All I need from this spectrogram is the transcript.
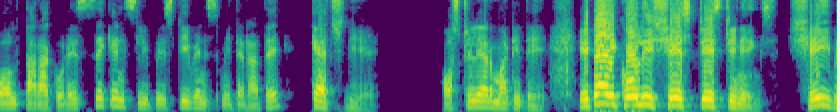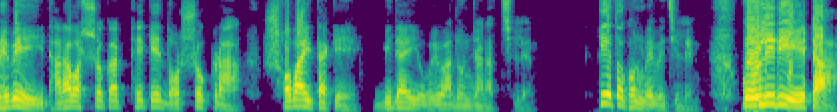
বল তাড়া করে সেকেন্ড স্লিপে স্টিভেন স্মিথের হাতে ক্যাচ দিয়ে। অস্ট্রেলিয়ার মাটিতে। এটাই কোহলির শেষ টেস্ট ইনিংস। সেই ভেবেই ধারাভাষ্যকার থেকে দর্শকরা সবাই তাকে বিদায়ী অভিবাদন জানাচ্ছিলেন। কে তখন ভেবেছিলেন? কোহলিরই এটা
